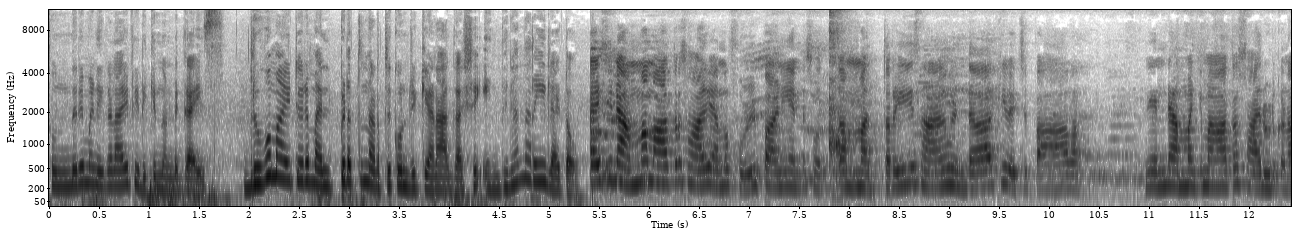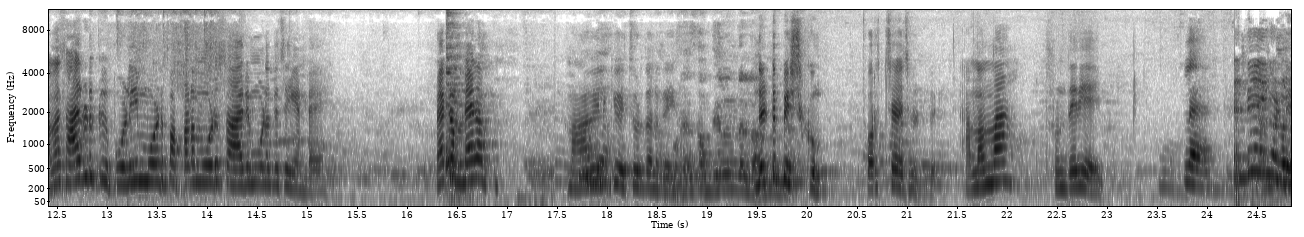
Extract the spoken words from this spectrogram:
സുന്ദരി മണികളായിട്ട് ഇരിക്കുന്നുണ്ട് ഗൈസ് ധ്രുവമായിട്ട് ഒരു മൽപ്പിടത്ത് നടത്തിക്കൊണ്ടിരിക്കുകയാണ് ആകാശ്. എന്തിനാന്നറിയില്ല കേട്ടോ. ഗൈസിന്റെ അമ്മ മാത്രം സാരി അമ്മ ഫുൾ പണി എന്റെ സ്വത്തമ്മ അത്രയും സാധനങ്ങൾ ഉണ്ടാക്കി വെച്ച് പാവം. എന്റെ അമ്മയ്ക്ക് മാത്രം സാരി കൊടുക്കണം അമ്മ സാരി കൊടുക്ക് പൊളിയും മൂട് പപ്പടം മൂട് സാരി മൂടൊക്കെ ചെയ്യണ്ടേ? വേഗം വേഗം മാവേലിക്ക് വെച്ചു കൊടുത്താണ് ഗൈസ് എന്നിട്ട് ബിഷ്കും. കുറച്ച് വെച്ചിട്ടുണ്ട്. അമ്മമ്മ സുന്ദരിയായി. അല്ലേ? രണ്ട് കൈ കൊണ്ട്.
